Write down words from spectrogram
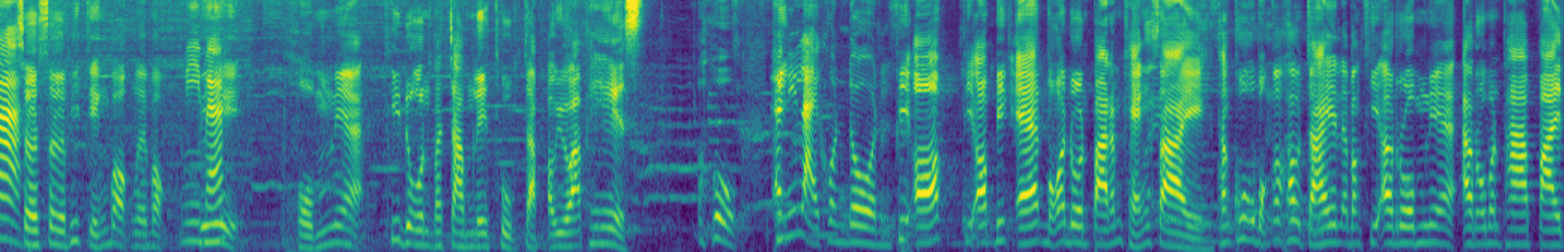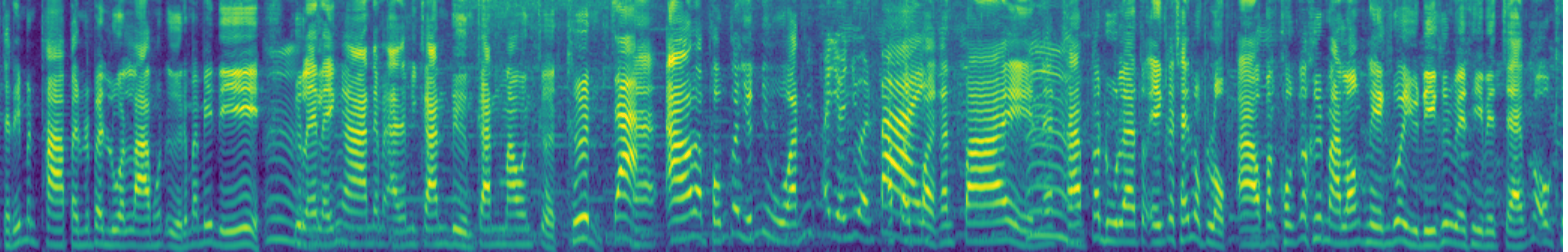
อะๆเซอร์เซอร์พี่เจ๋งบอกเลยบอกมีไหม พี่ผมเนี่ย ที่โดนประจำเลยถูกจับอวัยวะเพศ โอ้โหอันนี้หลายคนโดน พี่ออฟพี่ออฟบิ๊กแอดบอกว่าโดนปลาน้ำแข็งใส่ ทั้งคู่ก็บอกก็เข้าใจแหล้วบางทีอารมณ์เนี่ยอารมณ์มันพาไป แต่ที่มันพาไปมันเป็นลวนลามคนอื่นมันไม่ดี อืมคือหลายๆงานเนี่ยมันอาจจะมีการดื่มกันเมามันเกิดขึ้นจ้ะ นะเอาละผมก็หยวนหยวนๆ เอาหยวนหยวนๆไป เอาปล่อยปล่อยกันไปอืมนะครับ ก็ดูแลตัวเองก็ใช้หลบๆเอาบางคนก็ขึ้นมาร้องเพลงด้วยอยู่ดีขึ้นเวทีไปแจมก็โอเค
